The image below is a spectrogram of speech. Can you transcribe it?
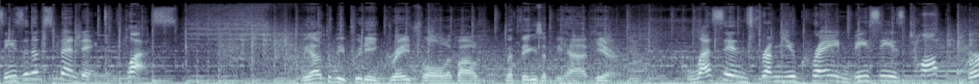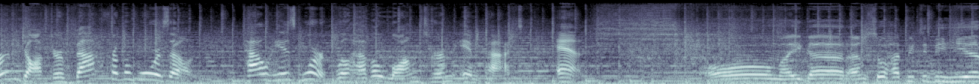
season of spending. Plus, we have to be pretty grateful about the things that we have here. Lessons from Ukraine. BC's top burn doctor back from the war zone. How his work will have a long term impact. And. Oh my God, I'm so happy to be here.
